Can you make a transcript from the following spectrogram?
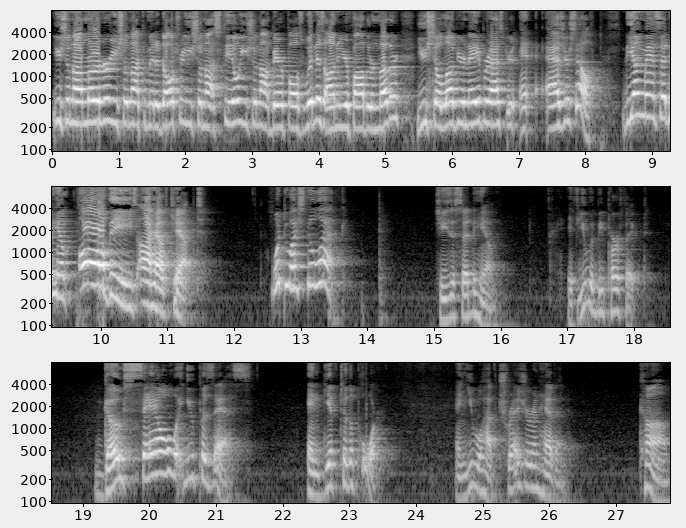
You shall not murder, you shall not commit adultery, you shall not steal, you shall not bear false witness, honor your father and mother, you shall love your neighbor as, as yourself. The young man said to him, All these I have kept. What do I still lack? Jesus said to him, if you would be perfect, go sell what you possess and give to the poor, and you will have treasure in heaven. Come,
